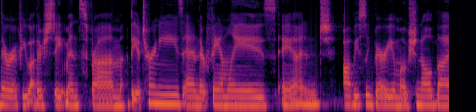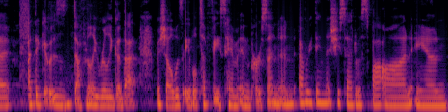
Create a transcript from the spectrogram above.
there were a few other statements from the attorneys and their families, and obviously very emotional. But I think it was definitely really good that Michelle was able to face him in person, and everything that she said was spot on. And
